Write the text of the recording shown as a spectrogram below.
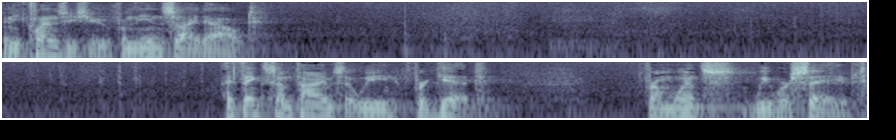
And He cleanses you from the inside out. I think sometimes that we forget from whence we were saved.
